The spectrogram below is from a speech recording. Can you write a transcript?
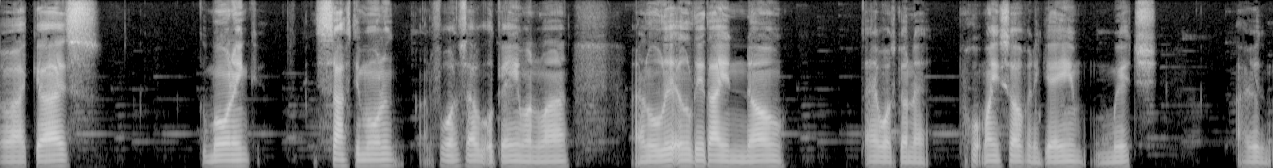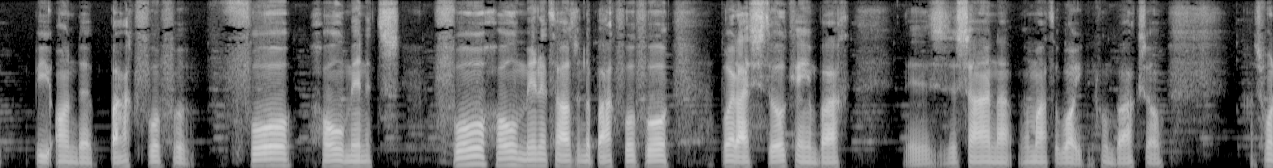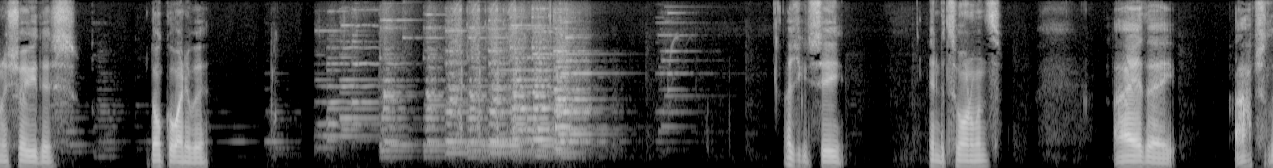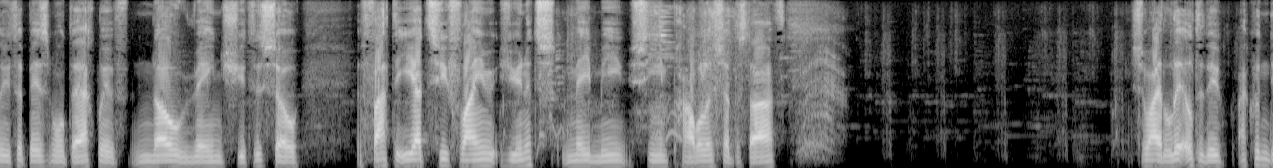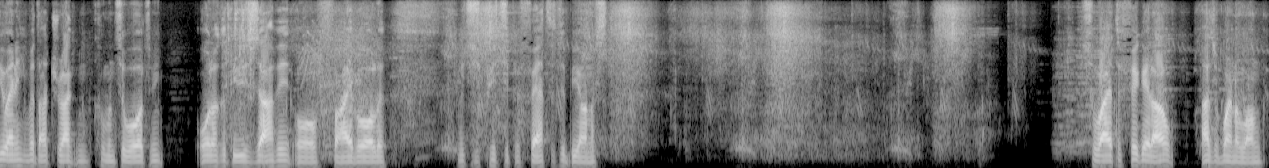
Alright, guys. Good morning. It's Saturday morning. I'd have a little game online. And little did I know that I was going to put myself in a game in which I would be on the back foot for four whole minutes. Four whole minutes I was on the back foot for, but I still came back. This is a sign that no matter what, you can come back. So I just want to show you this. Don't go anywhere. As you can see in the tournament, I had a absolute abysmal deck with no range shooters. So the fact that he had two flying units made me seem powerless at the start. So I had little to do. I couldn't do anything with that dragon coming towards me. All I could do is zap it or fireball it, which is pretty pathetic to be honest. So I had to figure it out as it went along.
